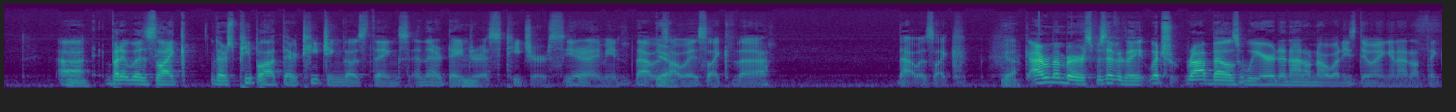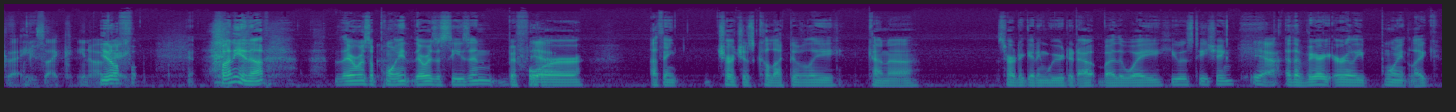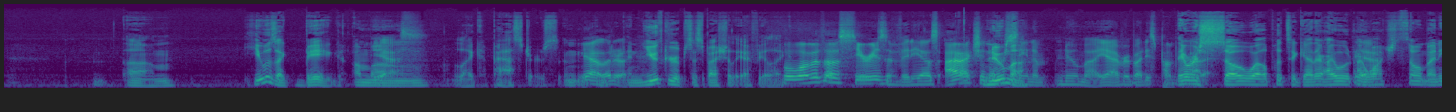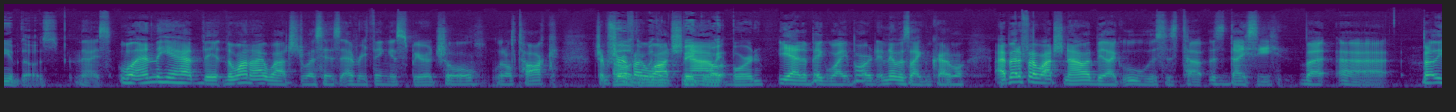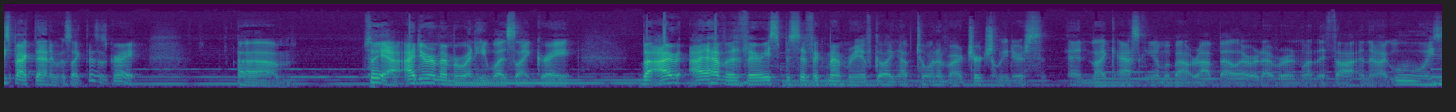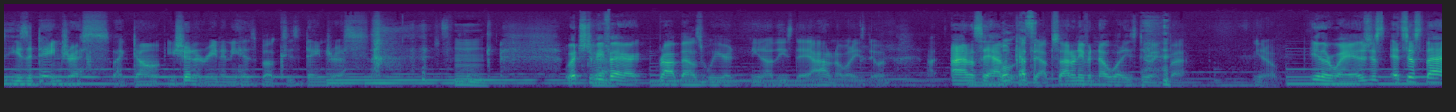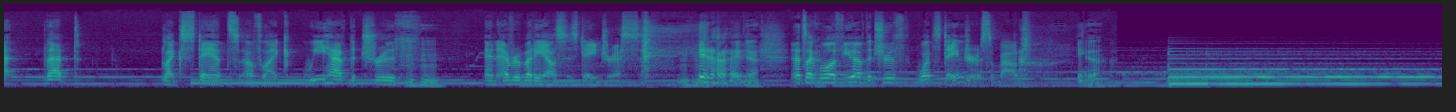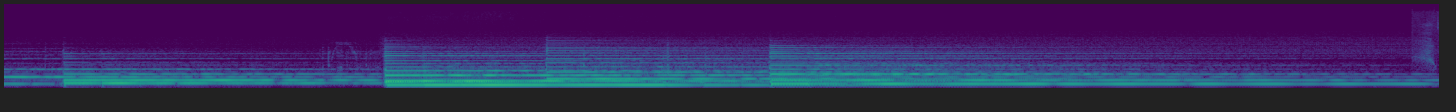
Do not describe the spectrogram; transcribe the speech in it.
Uh, But it was like there's people out there teaching those things, and they're dangerous teachers. You know what I mean? That was Yeah. always like the. That was like yeah. I remember specifically, which Rob Bell's weird, and I don't know what he's doing, and I don't think that he's like, you know, You know, very- fu- funny enough, there was a point, there was a season before I think churches collectively kind of started getting weirded out by the way he was teaching. yeah, At a very early point, like, um, he was like big among Yes. Like pastors and Yeah, literally. and youth groups especially. I feel like Well, what were those series of videos? I've actually never Nooma. seen them. Nooma, yeah, everybody's pumped. they were it. so well put together. I would I Yeah. watched so many of those. nice. Well, and he had the the one I watched was his "Everything Is Spiritual" little talk, which I'm sure Oh, if I watched big now, whiteboard. yeah, the big whiteboard, and it was like incredible. I bet if I watched now, I'd be like, "Ooh, this is tough. This is dicey." But uh, but at least back then, it was like, "This is great." Um, so yeah, I do remember when he was like great. but I I have a very specific memory of going up to one of our church leaders and like asking them about Rob Bell or whatever and what they thought, and they're like, "Ooh, he's he's a dangerous. Like, don't you shouldn't read any of his books. He's dangerous." Which, to be fair, Rob Bell's weird. You know, these days I don't know what he's doing. I honestly haven't Well, kept up, so I don't even know what he's doing. But you know, either way, it's just it's just that that like stance of like we have the truth Mm-hmm. And everybody else is dangerous. Mm-hmm. you know what I mean? Yeah. And it's like, well, if you have the truth, what's dangerous about it? Yeah.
